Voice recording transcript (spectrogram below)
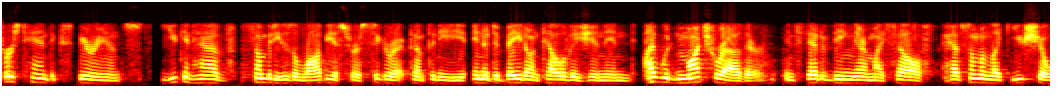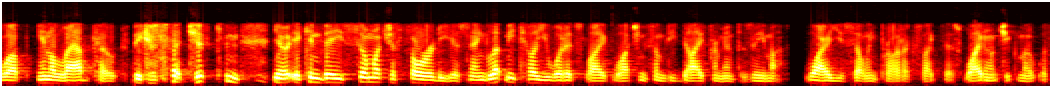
firsthand experience, you can have somebody who's a lobbyist for a cigarette company in a debate on television, and I would much rather, instead of being there myself, have someone like you show up in a lab coat because that just can, you know, it conveys so much authority as saying, let me tell you what it's like watching somebody die from emphysema. Why are you selling products like this? Why don't you come out with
